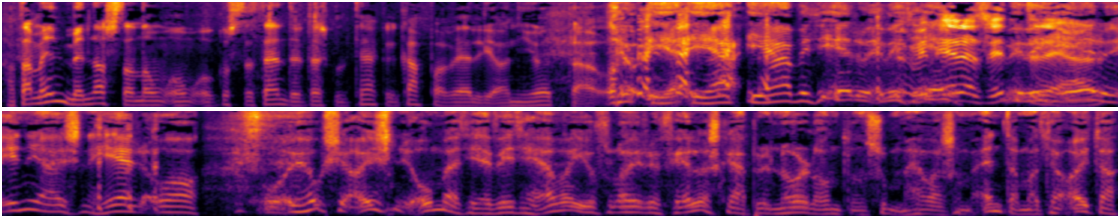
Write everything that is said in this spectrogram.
Att han minn minn nästan om om och Gustav Stender där skulle ta en kappa välja en jöta. Jo, ja, ja, ja, vi är du, vet är vi är du inne i isen här och och jag husker isen om att jag vet här var ju flera fällskaper i Norrlanden som här var som ända med att öta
